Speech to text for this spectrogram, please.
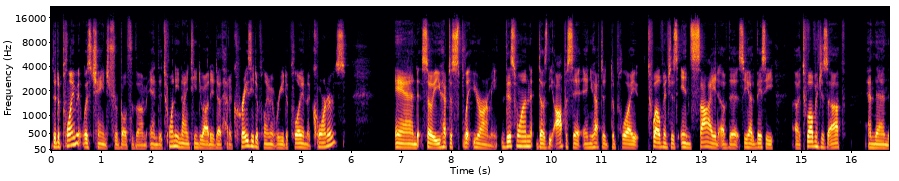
The deployment was changed for both of them, and the 2019 Duality of Death had a crazy deployment where you deploy in the corners, and so you have to split your army. This one does the opposite, and you have to deploy 12 inches inside of the. So you have basically uh, 12 inches up, and then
